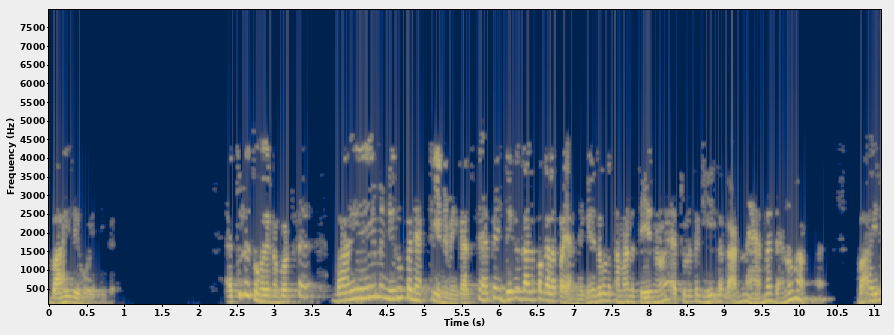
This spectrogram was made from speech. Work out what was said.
බාහිරේ හොයන එක. ඇතුළත හොයනකොට බාහිරේම නිරූපණයක් තියෙන මේක. හැබැයි දෙක ගලප ගලප යන්නේ. ඒකකොට තමයි තේරෙනවා ඇතුළත ගිහිල්ලා ගන්න හැම දැනුමක්ම බාහිර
